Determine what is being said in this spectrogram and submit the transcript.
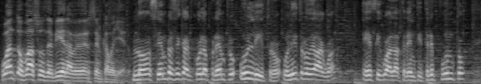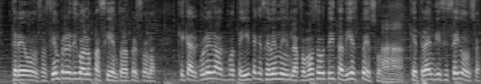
¿Cuántos vasos debiera beberse el caballero? No, siempre se calcula, por ejemplo, un litro, un litro de agua es igual a 33.3 onzas. Siempre le digo a los pacientes, a las personas, que calculen las botellitas que se venden, la famosa botellita 10 pesos, Ajá. que traen 16 onzas.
